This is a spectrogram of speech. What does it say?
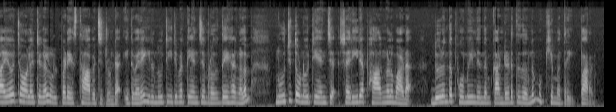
ബയോ ടോയ്ലറ്റുകൾ ഉൾപ്പെടെ സ്ഥാപിച്ചിട്ടുണ്ട്. ഇതുവരെ ഇരുന്നൂറ്റി മൃതദേഹങ്ങളും നൂറ്റി ശരീരഭാഗങ്ങളുമാണ് ദുരന്തഭൂമിയിൽ നിന്നും കണ്ടെടുത്തതെന്നും മുഖ്യമന്ത്രി പറഞ്ഞു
